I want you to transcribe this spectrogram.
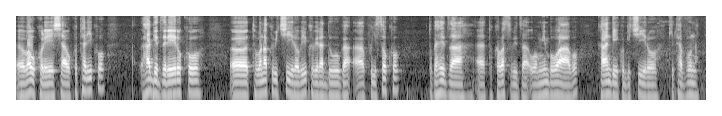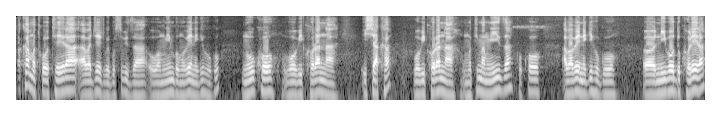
eh, bawukoresha uko utariko. Hageze rero ko eh, tubona ko ibiciro biriko biraduga eh, ku isoko tugaheza eh, tukabasubiza uwo mwimbu wabo kandi ku giciro kitavuna. Akamo twotera abajejwe gusubiza uwo mwimbu mu bene gihugu nuko bobikorana ishyaka bobikorana umutima mwiza kuko aba bene gihugu nibo dukorera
